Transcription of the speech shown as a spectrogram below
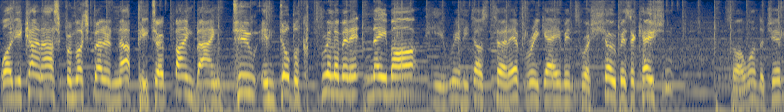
Well, you can't ask for much better than that, Peter. Bang, bang, two in double. Thriller minute, Neymar. He really does turn every game into a showbiz occasion. So I wonder, Jim,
